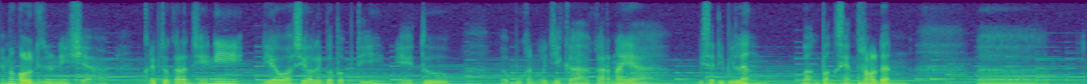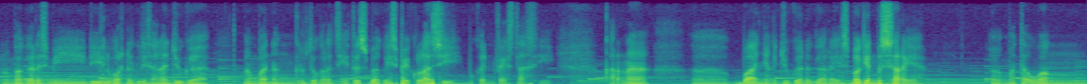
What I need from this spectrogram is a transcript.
memang kalau di Indonesia cryptocurrency ini diawasi oleh Bapepti yaitu uh, bukan OJK karena ya bisa dibilang bank-bank sentral dan uh, lembaga resmi di luar negeri sana juga memandang cryptocurrency itu sebagai spekulasi bukan investasi karena uh, banyak juga negara ya sebagian besar ya uh, mata uang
